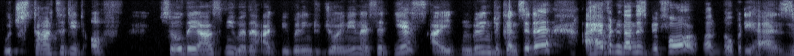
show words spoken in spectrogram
which started it off. So they asked me whether I'd be willing to join in. I said, yes, I'm willing to consider. I haven't done this before. Well, nobody has.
